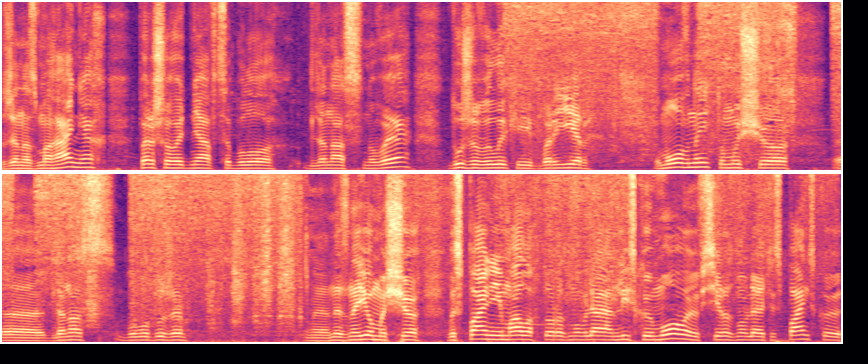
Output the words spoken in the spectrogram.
вже на змаганнях. Першого дня це було для нас нове, дуже великий бар'єр мовний, тому що е, для нас було дуже е, незнайомо, що в Іспанії мало хто розмовляє англійською мовою, всі розмовляють іспанською,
